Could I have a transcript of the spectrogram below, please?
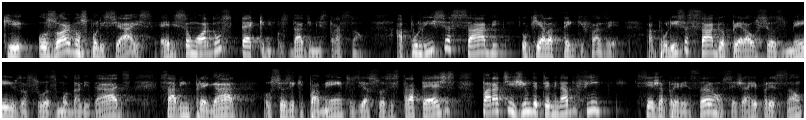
que os órgãos policiais, eles são órgãos técnicos da administração. A polícia sabe o que ela tem que fazer. A polícia sabe operar os seus meios, as suas modalidades, sabe empregar os seus equipamentos e as suas estratégias para atingir um determinado fim, seja a prevenção, seja a repressão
